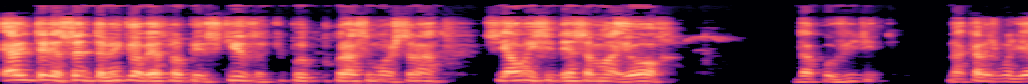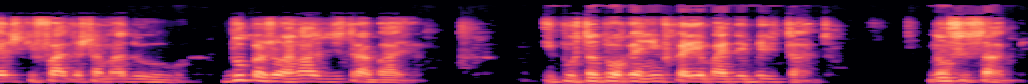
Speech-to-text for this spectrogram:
Era interessante também que houvesse uma pesquisa que procurasse mostrar se há uma incidência maior da Covid naquelas mulheres que fazem a chamada dupla jornada de trabalho. E, portanto, o organismo ficaria mais debilitado. Não se sabe.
